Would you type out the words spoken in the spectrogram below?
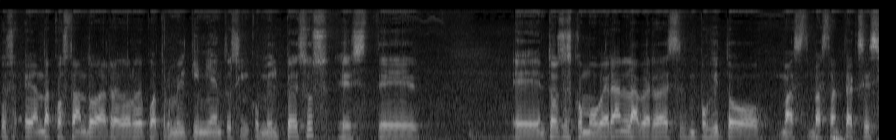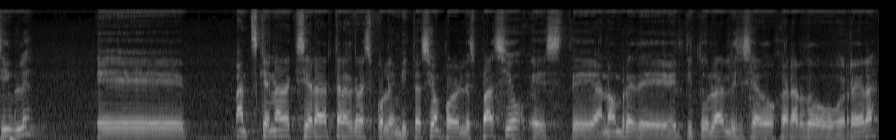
pues eh, anda costando alrededor de 4.500, 5.000 pesos. Este, eh, entonces, como verán, la verdad es un poquito bastante accesible. Eh, antes que nada, quisiera darte las gracias por la invitación, por el espacio. Este, a nombre del titular, licenciado Gerardo Herrera,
